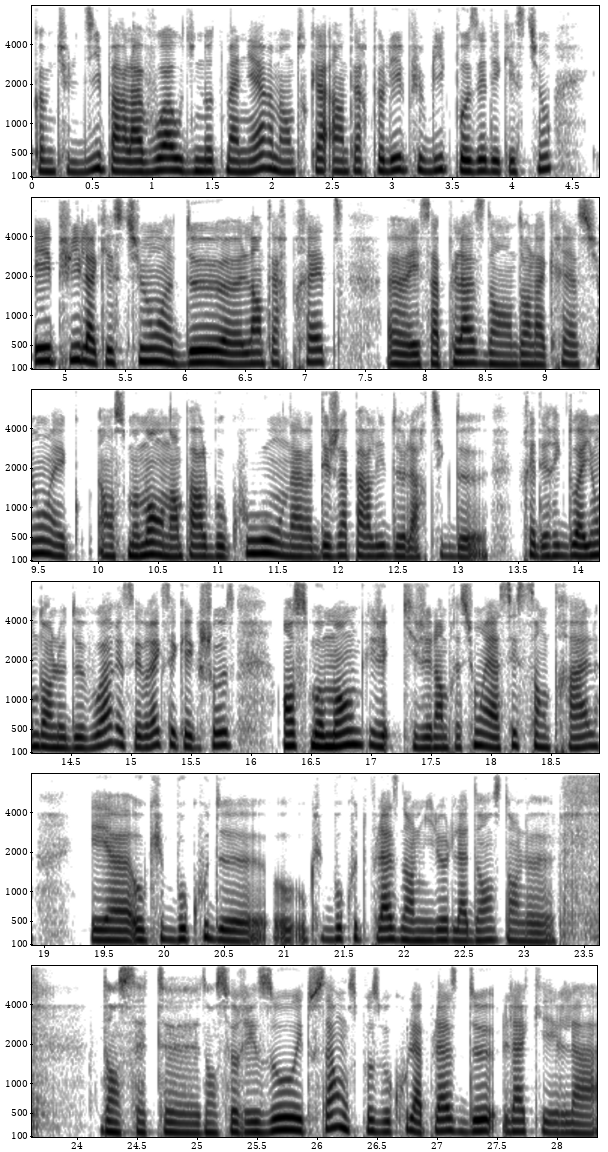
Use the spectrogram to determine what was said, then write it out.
comme tu le dis, par la voix ou d'une autre manière, mais en tout cas, interpeller le public, poser des questions et puis la question de euh, l'interprète euh, et sa place dans, dans, la création. Et en ce moment, on en parle beaucoup. On a déjà parlé de l'article de Frédéric Doyon dans Le Devoir. Et c'est vrai que c'est quelque chose en ce moment qui, j'ai l'impression, est assez central et euh, occupe, beaucoup de, occupe beaucoup de place dans le milieu de la danse, dans le dans, cette, dans ce réseau et tout ça, on se pose beaucoup la place de la, la,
